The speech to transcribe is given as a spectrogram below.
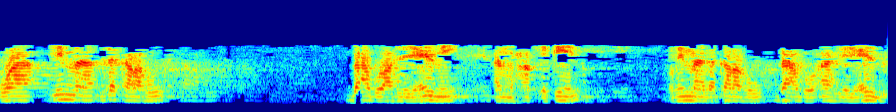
ومما ذكره بعض أهل العلم المحققين ومما ذكره بعض أهل العلم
